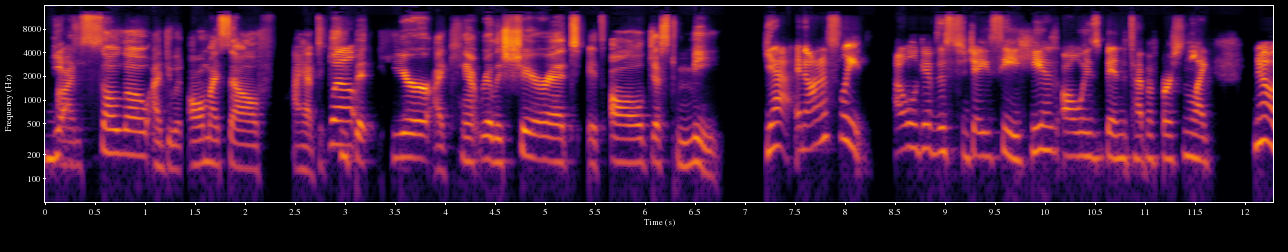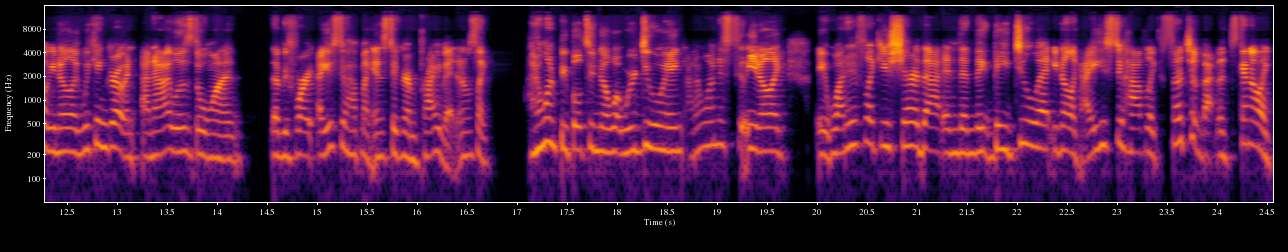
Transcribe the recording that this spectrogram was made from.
Yes. I'm solo. I do it all myself. I have to well, keep it here. I can't really share it. It's all just me. Yeah. And honestly, I will give this to JC. He has always been the type of person like no, you know, like we can grow. And, and I was the one that before I used to have my Instagram private and I was like, I don't want people to know what we're doing. I don't want to see, you know, like, eh, what if like you share that and then they, they do it, you know, like I used to have like such a bad, it's kind of like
